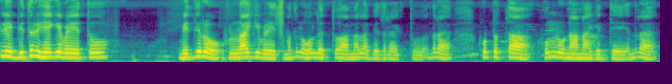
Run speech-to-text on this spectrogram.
ಇಲ್ಲಿ ಬಿದಿರು ಹೇಗೆ ಬೆಳೆಯಿತು? ಬಿದಿರು ಹುಲ್ಲಾಗಿ ಬೆಳೆಯಿತು. ಮೊದಲು ಹುಲ್ಲಿತ್ತು, ಆಮೇಲೆ ಬಿದಿರಾಗಿತ್ತು ಅಂದ್ರೆ ಹುಟ್ಟುತ್ತಾ ಹುಲ್ಲು ನಾನಾಗಿದ್ದೆ. ಅಂದ್ರೆ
